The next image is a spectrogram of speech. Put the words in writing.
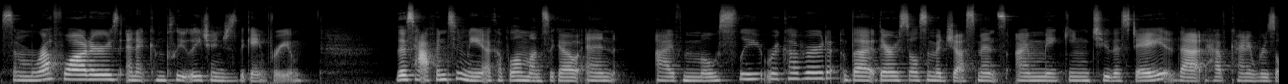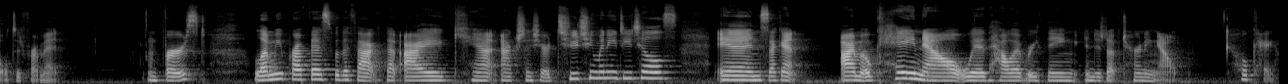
some rough waters and it completely changes the game for you. This happened to me a couple of months ago and I've mostly recovered, but there are still some adjustments I'm making to this day that have kind of resulted from it. And first, let me preface with the fact that I can't actually share too too many details. And second, I'm okay now with how everything ended up turning out. Okay.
